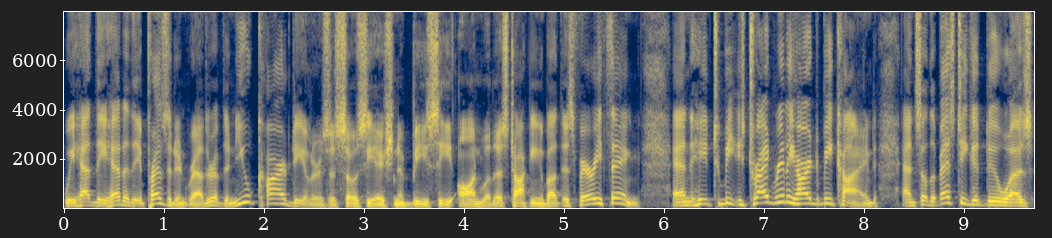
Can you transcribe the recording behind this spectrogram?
we had the head of the president, rather, of the New Car Dealers Association of BC on with us, talking about this very thing. And he to be he tried really hard to be kind. And so the best he could do was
